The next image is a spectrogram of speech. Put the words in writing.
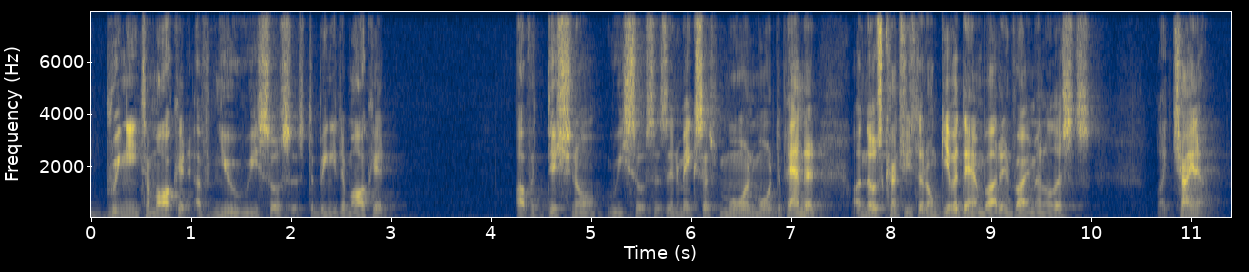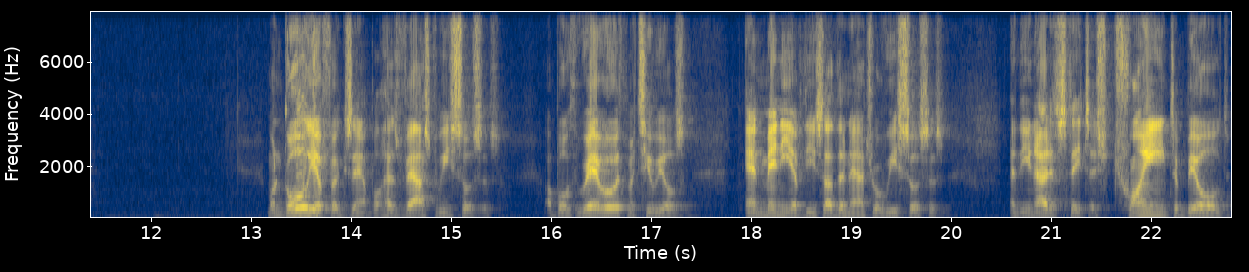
bringing to market of new resources, to bringing to market of additional resources. And it makes us more and more dependent on those countries that don't give a damn about environmentalists, like China. Mongolia, for example, has vast resources of both rare earth materials and many of these other natural resources. And the United States is trying to build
